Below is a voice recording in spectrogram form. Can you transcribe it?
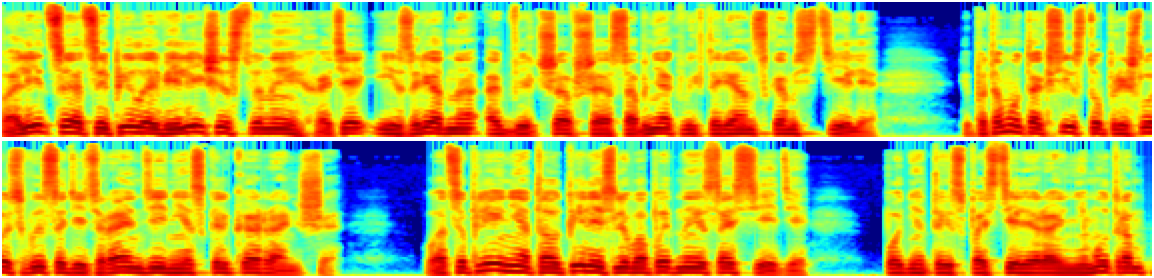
Полиция оцепила величественный, хотя и изрядно обветшавший особняк в викторианском стиле, и потому таксисту пришлось высадить Ранди несколько раньше. У оцепления толпились любопытные соседи. Поднятые с постели ранним утром,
